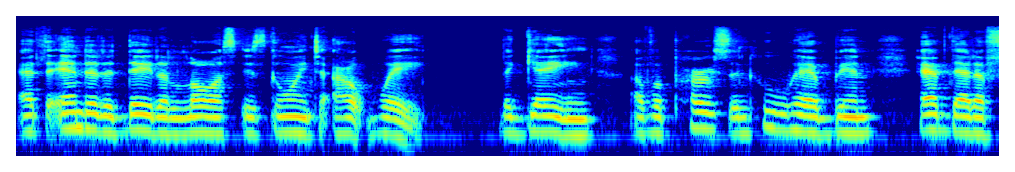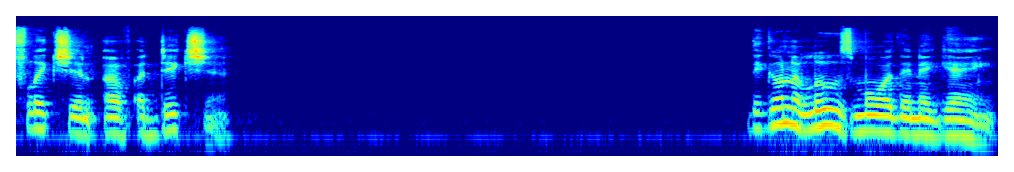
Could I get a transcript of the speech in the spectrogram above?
at the end of the day, the loss is going to outweigh the gain of a person who have been have that affliction of addiction. They're going to lose more than they gain.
